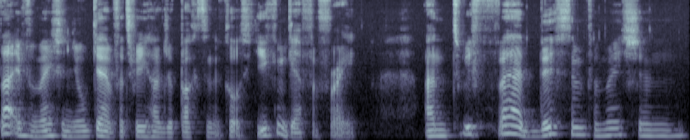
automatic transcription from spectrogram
that information you'll get for 300 bucks in a course, you can get for free. And to be fair, this information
